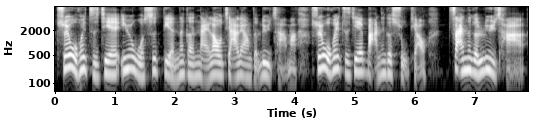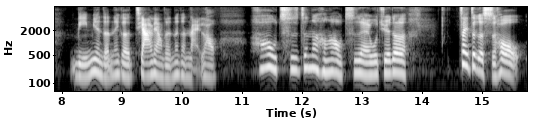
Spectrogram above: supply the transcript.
所以我会直接，因为我是点那个奶酪加量的绿茶嘛，所以我会直接把那个薯条沾那个绿茶里面的那个加量的那个奶酪，好好吃，真的很好吃诶，我觉得在这个时候。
